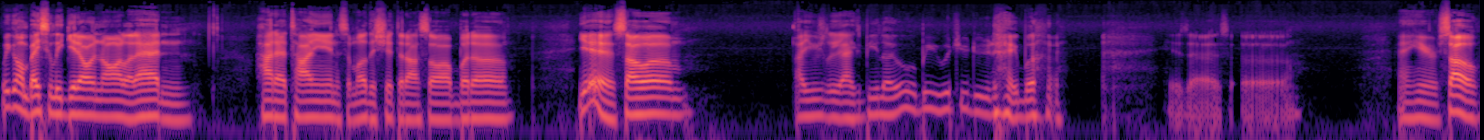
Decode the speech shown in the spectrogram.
we gonna basically get on all of that and how that tie in and some other shit that I saw. But uh, yeah. So um, I usually ask B like, "Oh B, what you do today?" But his ass uh ain't here. So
